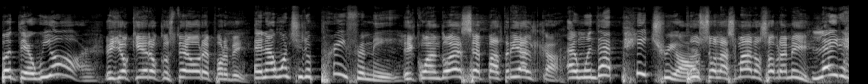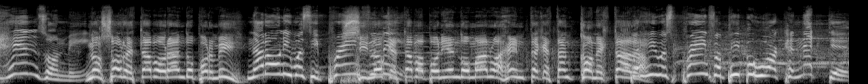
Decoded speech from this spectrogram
but there we are. Y yo quiero que usted ore por mí. And I want you to pray for me. Y cuando ese patriarca And when that patriarch puso las manos sobre mí, laid hands on me, no solo estaba orando por mí, not only was he praying sino for que me, estaba poniendo mano a gente que están but conectadas. he was praying for people who are connected.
